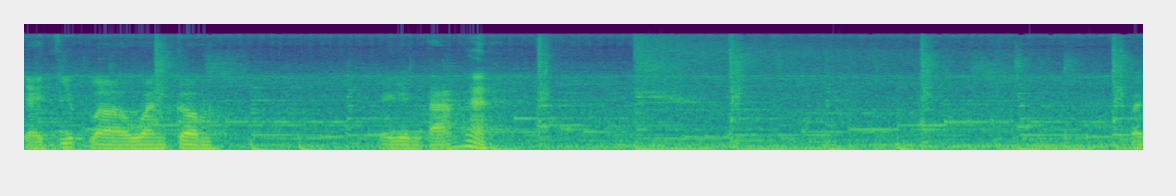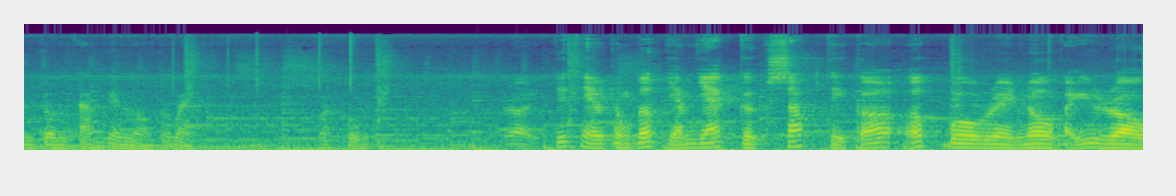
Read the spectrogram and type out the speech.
Chạy chip uh, Qualcomm Gen 8 ha. Qualcomm 8 Gen 1 các bạn. Quá khủng. Rồi. Tiếp theo trong top giảm giá cực sốc thì có Oppo Reno 7 Pro.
